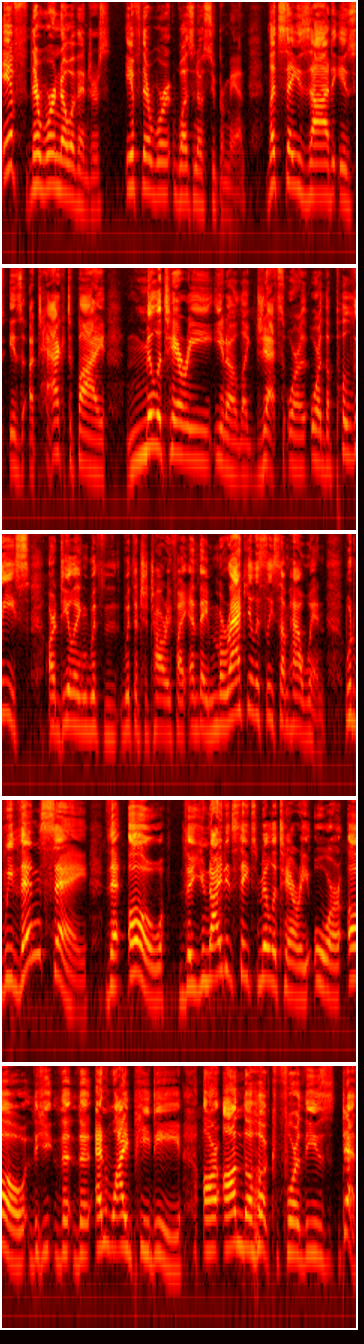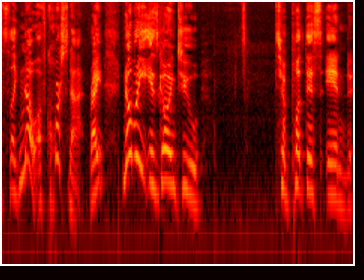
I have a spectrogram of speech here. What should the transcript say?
if there were no Avengers, if there were was no Superman, let's say Zod is is attacked by military, you know, like jets, or or the police are dealing with with the Chitauri fight, and they miraculously somehow win. Would we then say that oh, the United States military or oh, the the the NYPD are on the hook for these deaths? Like, no, of course not, right? Nobody is going to to put this in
